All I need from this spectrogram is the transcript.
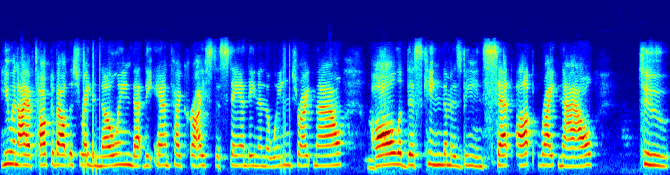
you and I have talked about this, Reagan, knowing that the Antichrist is standing in the wings right now. Mm-hmm. All of this kingdom is being set up right now to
